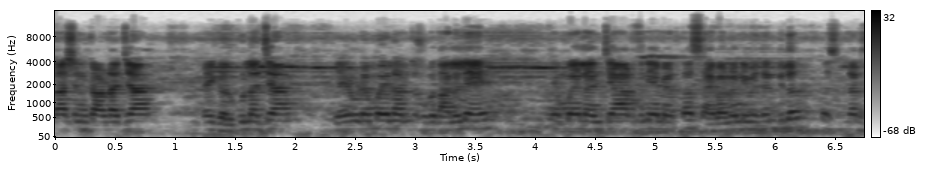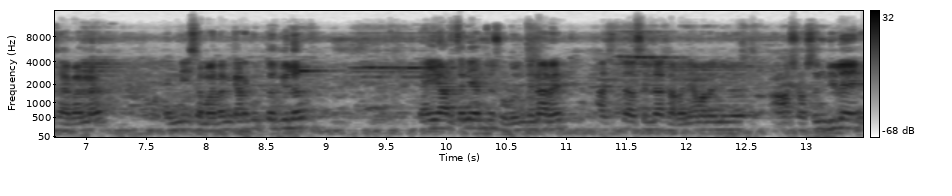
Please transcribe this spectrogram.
राशन कार्डाच्या काही घरकुलाच्या या एवढ्या महिला आमच्यासोबत आलेल्या आहे त्या महिलांच्या अडचणी आम्ही आता साहेबांना निवेदन दिलं. तहसीलदार साहेबांना त्यांनी समाधानकारक उत्तर दिलं. काही अडचणी आमच्या सोडून देणार आहेत. असं तहसीलदार साहेबांनी आम्हाला निवे आश्वासन दिलं आहे.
